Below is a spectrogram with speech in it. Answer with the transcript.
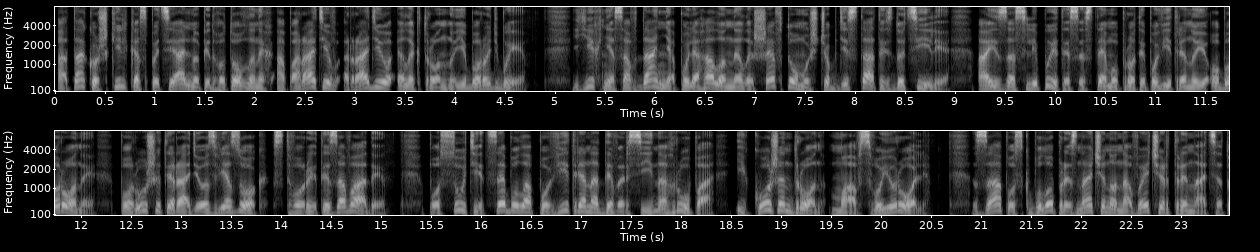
а також кілька спеціально підготовлених апаратів радіоелектронної боротьби. Їхнє завдання полягало не лише в тому, щоб дістатись до цілі, а й засліпити систему протиповітряної оборони, порушити радіозв'язок, створити завади. По суті, це була повітряна диверсійна група, і кожен дрон мав свою роль. Запуск було призначено на вечір 13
